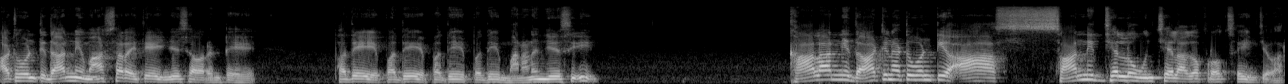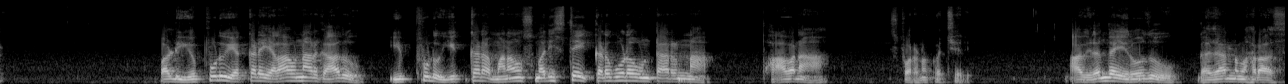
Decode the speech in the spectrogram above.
అటువంటి దాన్ని మాస్టర్ అయితే ఏం చేసేవారంటే పదే పదే పదే పదే మననం చేసి కాలాన్ని దాటినటువంటి ఆ సాన్నిధ్యంలో ఉంచేలాగా ప్రోత్సహించేవారు. వాళ్ళు ఎప్పుడు ఎక్కడ ఎలా ఉన్నారు కాదు ఇప్పుడు ఇక్కడ మనం స్మరిస్తే ఇక్కడ కూడా ఉంటారన్న భావన స్ఫురణకు వచ్చేది ఆ విధంగా ఈరోజు గజానన మహారాజ్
